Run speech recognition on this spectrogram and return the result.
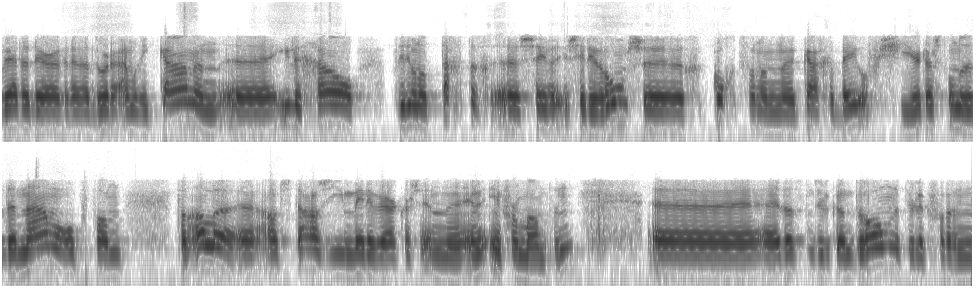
werden er door de Amerikanen illegaal 380 CD-ROMs gekocht van een KGB-officier. Daar stonden de namen op van, van alle oud-Stasi-medewerkers en, en, informanten. Dat is natuurlijk een droom natuurlijk voor een,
